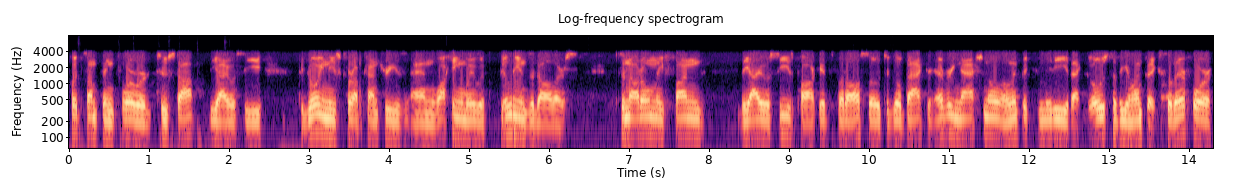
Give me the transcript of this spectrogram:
put something forward to stop the IOC to going these corrupt countries and walking away with billions of dollars to not only fund the IOC's pockets, but also to go back to every national Olympic committee that goes to the Olympics. So therefore,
